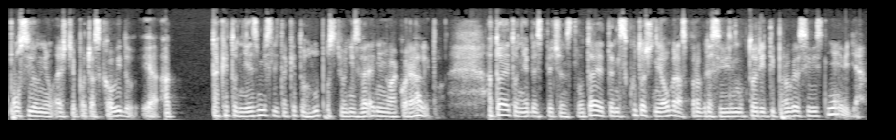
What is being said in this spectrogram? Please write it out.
posilnil ešte počas covidu. A takéto nezmysly, takéto hlúposti oni zverejňujú ako realitu. A to je to nebezpečenstvo. To je ten skutočný obraz progresivizmu, ktorý tí progresivisti nevidia.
